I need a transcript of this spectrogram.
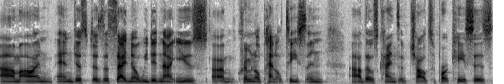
Um, on, and just as a side note, we did not use um, criminal penalties in uh, those kinds of child support cases.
